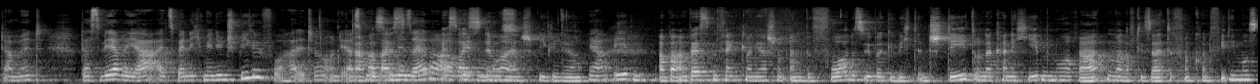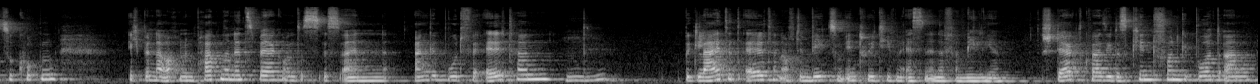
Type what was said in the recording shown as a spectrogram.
damit. Das wäre ja, als wenn ich mir den Spiegel vorhalte und erstmal bei ist, mir selber arbeiten muss. Es ist immer ein Spiegel, ja. Ja, eben. Aber am besten fängt man ja schon an, bevor das Übergewicht entsteht. Und da kann ich jedem nur raten, mal auf die Seite von Confidimus zu gucken. Ich bin da auch in einem Partnernetzwerk und es ist ein Angebot für Eltern, mhm. begleitet Eltern auf dem Weg zum intuitiven Essen in der Familie. Stärkt quasi das Kind von Geburt an,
